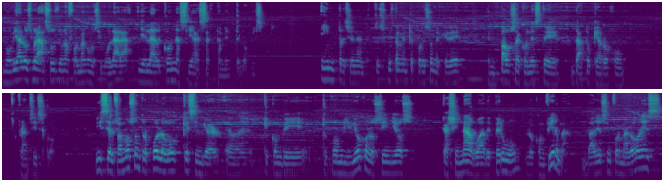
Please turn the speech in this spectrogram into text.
movía los brazos de una forma como si volara y el halcón hacía exactamente lo mismo. Impresionante. Entonces justamente por eso me quedé en pausa con este dato que arrojó Francisco. Dice el famoso antropólogo Kessinger, eh, que, convivió con los indios Kashinagua de Perú, lo confirma. Varios informadores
